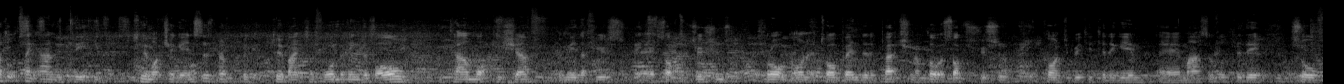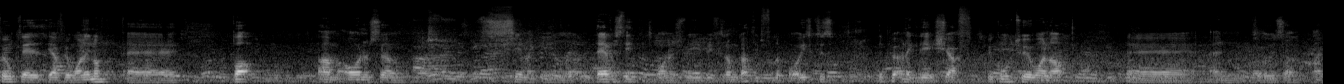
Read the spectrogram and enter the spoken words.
I don't think Andy created too much against us. We got two banks of four behind the ball. Cam up his shift. We made a few uh, substitutions. brought on at the top end of the pitch, and I thought a substitution contributed to the game uh, massively today. So full credit to every one of them. Uh, but I'm honestly, I'm same again. Like, I'm devastated to be honest with you because I'm gutted for the boys because they put in a great shift. We go 2 1 up uh, and we lose a, a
